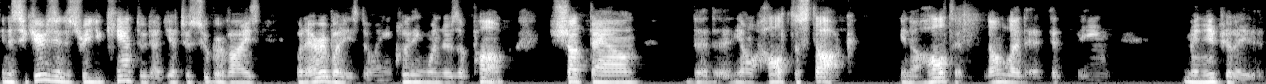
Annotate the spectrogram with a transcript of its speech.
in the securities industry you can't do that. You have to supervise what everybody's doing including when there's a pump shut down the, the you know halt the stock you know halt it. Don't let it, it being manipulated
